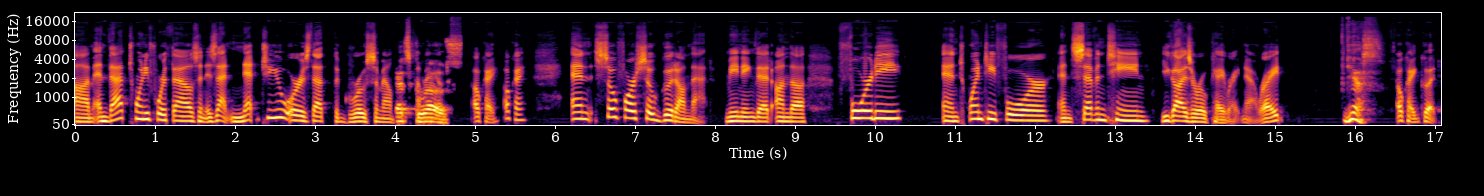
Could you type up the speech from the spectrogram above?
Um, and that 24,000 is that net to you or is that the gross amount? That's, that's gross. Okay. Okay. And so far so good on that, meaning that on the 40 and 24 and 17, you guys are okay right now, right? Yes. Okay, good.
